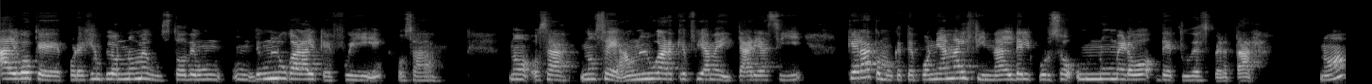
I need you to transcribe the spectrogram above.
algo que, por ejemplo, no me gustó de un, de un lugar al que fui, o sea, no, o sea, no sé, a un lugar que fui a meditar y así, que era como que te ponían al final del curso un número de tu despertar, ¿no?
